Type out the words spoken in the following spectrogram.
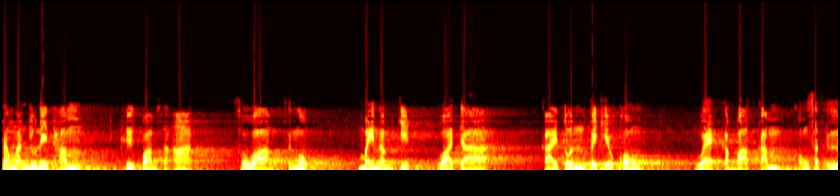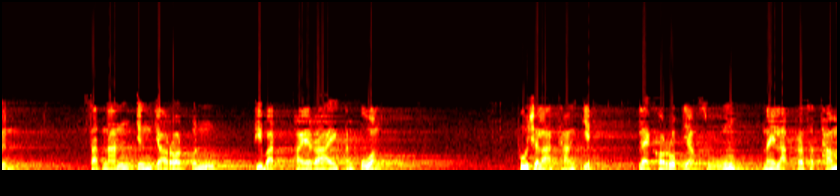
ตั้งมั่นอยู่ในธรรมคือความสะอาด สว่างสงบ ไม่นำจิต วาจา กายตนไปเกี่ยวข้อง แวะกับบาปกรรมของสัตว์อื่น สัตว์นั้นจึงจะรอดพ้นพิบัติภัยร้ายทั้งปวง ผู้ฉลาดทางจิตและเคารพอย่างสูงในหลักพระสัทธรรม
